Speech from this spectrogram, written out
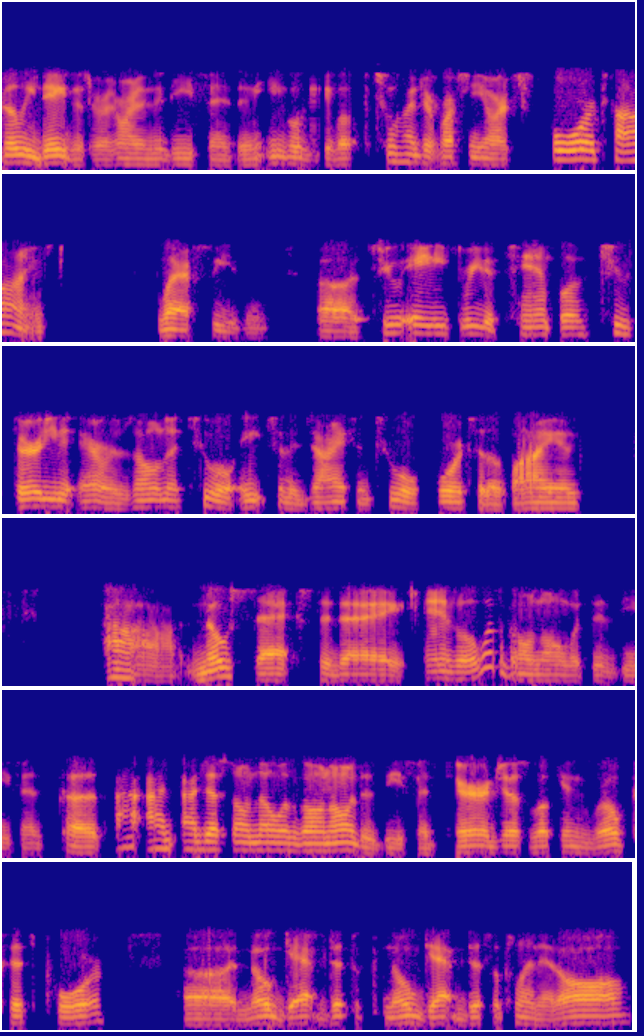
Billy Davis was running the defense, and the Eagles gave up 200 rushing yards four times last season. Uh, 283 to Tampa, 230 to Arizona, 208 to the Giants, and 204 to the Lions. Ah, no sacks today. Angela, what's going on with this defense? Because I, I I just don't know what's going on with this defense. They're just looking real piss poor. Uh, no gap dis- no gap discipline at all.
